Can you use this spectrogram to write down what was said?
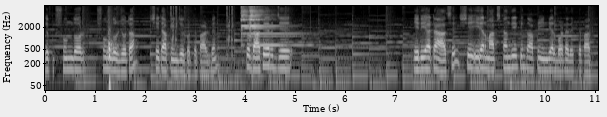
যে খুব সুন্দর সৌন্দর্যটা, সেটা আপনি এনজয় করতে পারবেন। তো গাছের যে এরিয়াটা আছে সেই এরিয়ার মাঝখান দিয়ে কিন্তু আপনি ইন্ডিয়ার বর্ডার দেখতে পাবেন।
